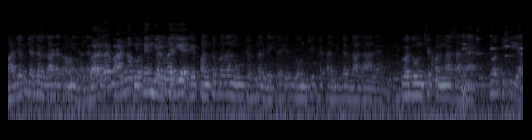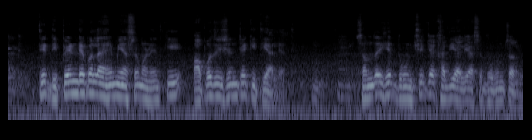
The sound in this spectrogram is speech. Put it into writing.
भाजपच्या जर जागा कमी झाल्या गडकरी आहेत? हे पंतप्रधान होऊ शकतात देशाचे. दोनशेच्या खाली जर जागा आल्या किंवा दोनशे पन्नास आल्या किंवा किती आल्या ते डिपेंडेबल आहे मी असं म्हणेन की ऑपोजिशनच्या किती आल्यात? समजा हे दोनशेच्या खाली आले असं धरून चालू.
